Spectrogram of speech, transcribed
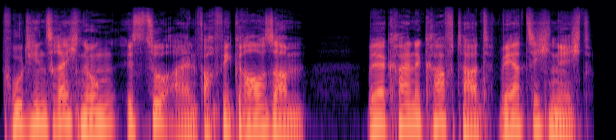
Putins Rechnung ist so einfach wie grausam. Wer keine Kraft hat, wehrt sich nicht.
